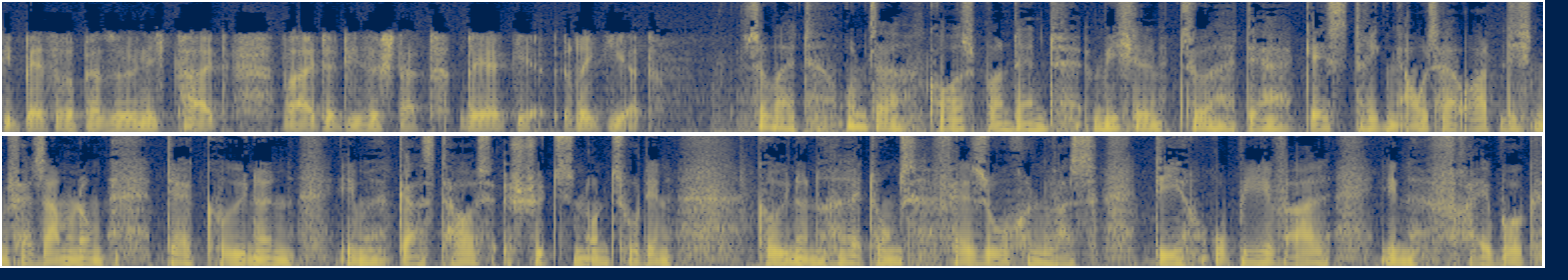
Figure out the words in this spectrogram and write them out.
die bessere Persönlichkeit weiter diese Stadt regiert. Soweit unser Korrespondent Michel zu der gestrigen außerordentlichen Versammlung der Grünen im Gasthaus Schützen und zu den grünen Rettungsversuchen, was die OB-Wahl in Freiburg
